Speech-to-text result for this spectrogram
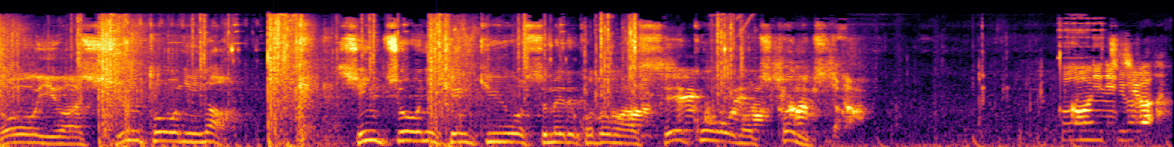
用意は周到にな。慎重に研究を進めることが成功の近道だ。こんにちは。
